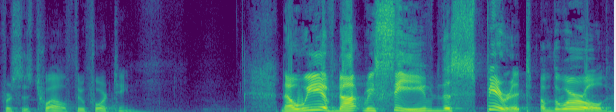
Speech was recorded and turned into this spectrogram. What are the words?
verses 12 through 14. Now we have not received the Spirit of the world,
